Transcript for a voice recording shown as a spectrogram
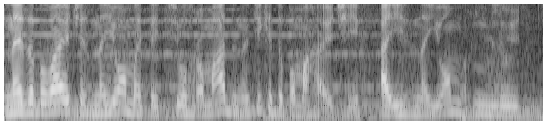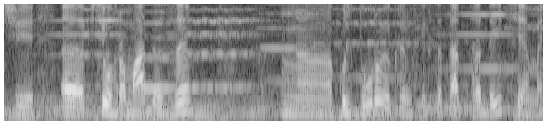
не забуваючи знайомити цю громаду, не тільки допомагаючи їх, а й знайомлюючи е, всю громаду з е, культурою кримських татар, традиціями.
